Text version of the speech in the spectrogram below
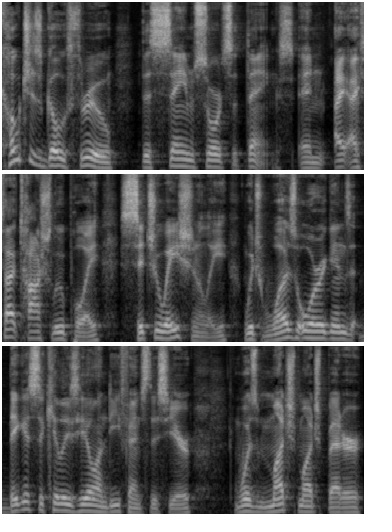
coaches go through the same sorts of things. And I, I thought Tosh Lupoi, situationally, which was Oregon's biggest Achilles heel on defense this year, was much, much better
